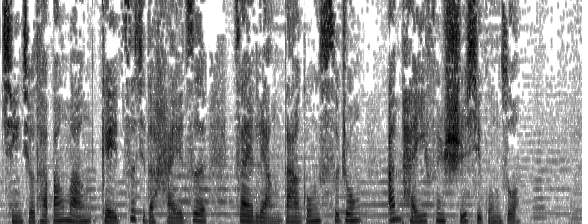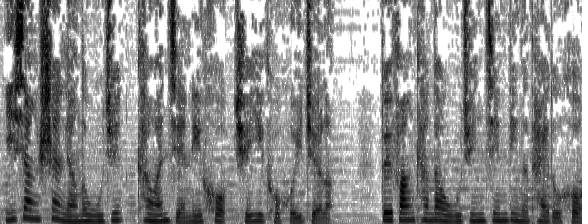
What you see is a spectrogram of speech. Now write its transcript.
请求他帮忙给自己的孩子在两大公司中安排一份实习工作。一向善良的吴军看完简历后，却一口回绝了。对方看到吴军坚定的态度后，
